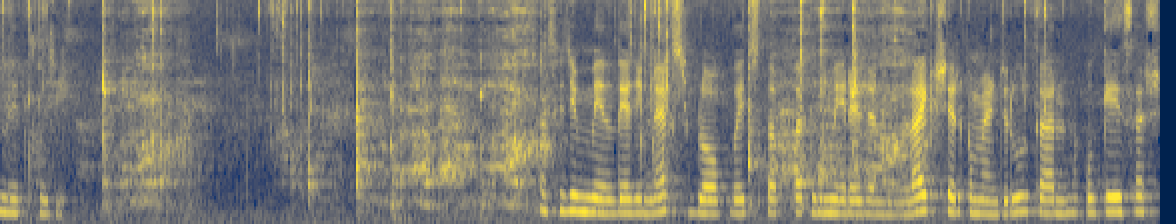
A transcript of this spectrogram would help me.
ਦੇਖੋ ਜੀ। ਅਸੀਂ ਜੀ ਮਿਲਦੇ ਆ ਜੀ ਨੈਕਸਟ ਬਲੌਗ ਵਿੱਚ, ਤਬ ਤੱਕ ਮੇਰੇ ਚੈਨਲ ਲਾਈਕ ਸ਼ੇਅਰ ਕਮੈਂਟ ਜ਼ਰੂਰ ਕਰਨ। ਓਕੇ ਸਸ਼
